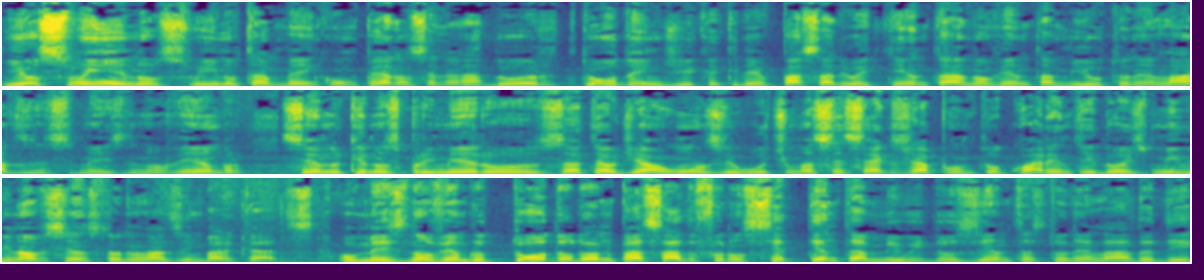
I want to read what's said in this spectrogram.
E o suíno, o suíno também com pé no acelerador. Tudo indica que deve passar de 80 a 90 mil toneladas nesse mês de novembro, sendo que nos primeiros, até o dia 11, o último, a CSEX já apontou 42.900 toneladas embarcadas. O mês de novembro todo do ano passado foram 70.200 toneladas de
